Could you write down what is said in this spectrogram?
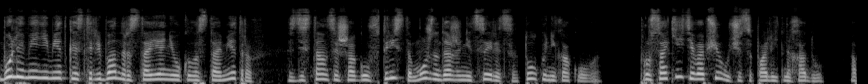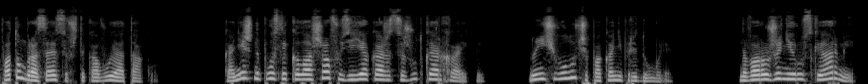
Более-менее меткая стрельба на расстоянии около ста метров, с дистанции шагов в триста можно даже не целиться, толку никакого. Прусаки те вообще учатся палить на ходу, а потом бросаются в штыковую атаку. Конечно, после калаша фузия кажется жуткой архаикой, но ничего лучше пока не придумали. На вооружении русской армии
